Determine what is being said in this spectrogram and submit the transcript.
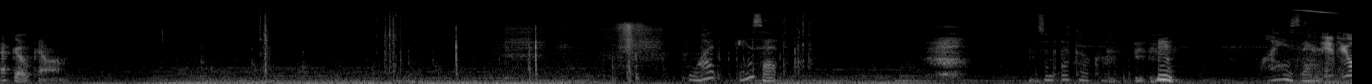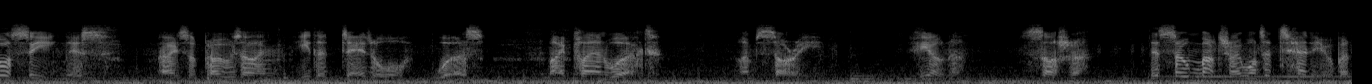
Echo com. What is it? It's an echo com. Why is there? If you're seeing this, I suppose I'm either dead or worse. My plan worked. I'm sorry. Fiona, Sasha, there's so much I want to tell you, but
